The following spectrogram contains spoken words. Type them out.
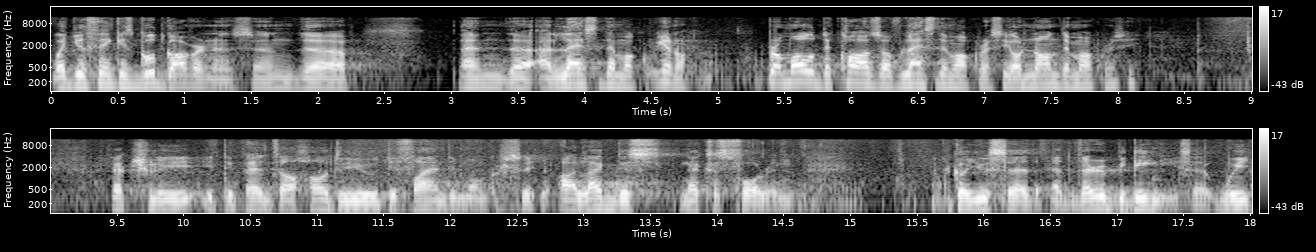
what you think is good governance and, uh, and uh, less democracy, you know, promote the cause of less democracy or non-democracy? Actually, it depends on how do you define democracy. I like this Nexus Forum because you said at the very beginning, said we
